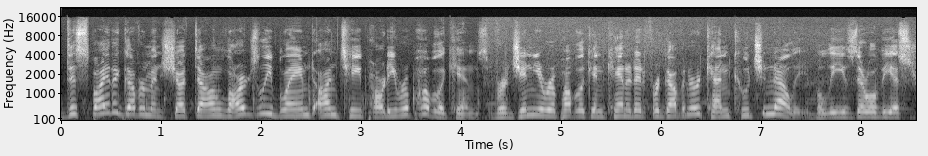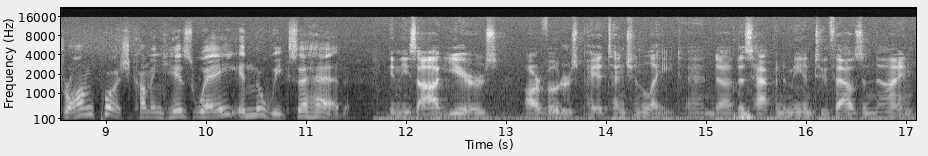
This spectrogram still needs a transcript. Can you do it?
Despite a government shutdown largely blamed on Tea Party Republicans, Virginia Republican candidate for governor Ken Cuccinelli believes there will be a strong push coming his way in the weeks ahead. In these odd years, our voters pay attention late, and uh, this happened to me in 2009.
